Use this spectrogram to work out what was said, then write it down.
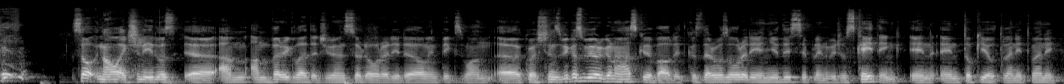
So no, actually, it was. Uh, I'm I'm very glad that you answered already the Olympics one uh, questions because we were gonna ask you about it because there was already a new discipline which was skating in in Tokyo 2020.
